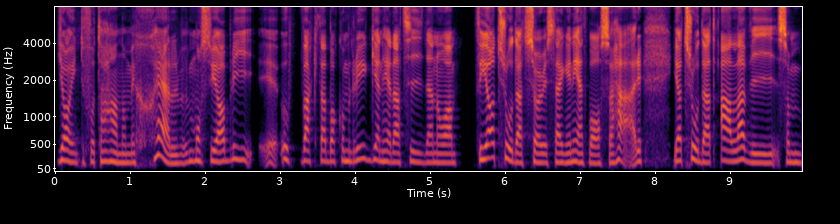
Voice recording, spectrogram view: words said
jag inte får ta hand om mig själv? Måste jag bli eh, uppvaktad bakom ryggen hela tiden? Och för jag trodde att servicelägenhet var så här. Jag trodde att alla vi som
